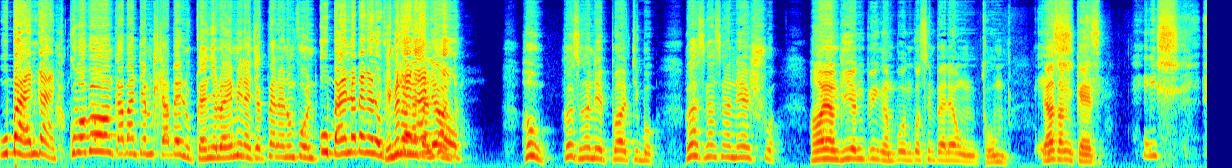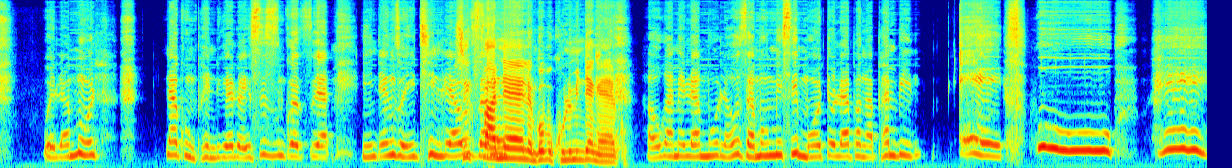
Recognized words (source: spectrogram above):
Ubani kanti? Kuba bonke abantu emhlabeni ugqanyelwa yimina nje kuphela nomfundi. Ubani yimina obengezokupheka ngenza leyo kanto nto? Hawu ngaze nganebhadi bo. Ngaze ngaze nganeshwa. Hayi angiye ngipinga mpungi inkosi impela yongigcuma yazi angigeze. eish wena mula nakho ngiphendukelwa isizwe inkosi yami. Into engizoyithini leyo sikufanele ngoba ukhuluma into engekho. Awukamela mula uzama ukumisa imoto lapha ngaphambili. Eh hu hey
